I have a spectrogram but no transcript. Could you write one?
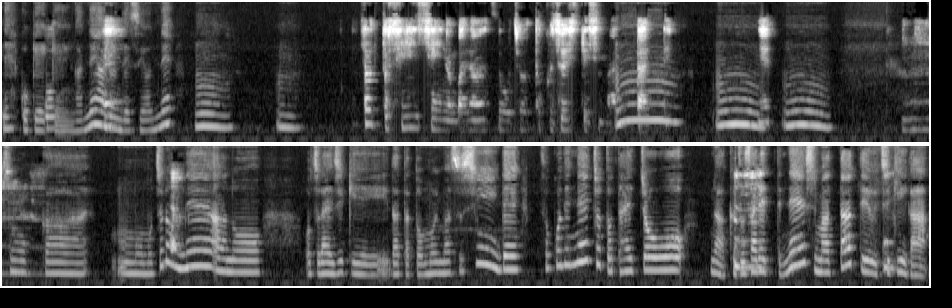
ね、ご経験がね、あるんですよね。うん。うん。ちょっと心身のバランスをちょっと崩してしまっうたっていう。ん。うん。ねうん。うんそうか。もうもちろんね、あの、お辛い時期だったと思いますし、で、そこでね、ちょっと体調を、な崩されてね、しまったっていう時期が、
